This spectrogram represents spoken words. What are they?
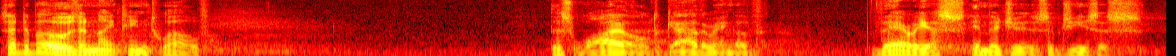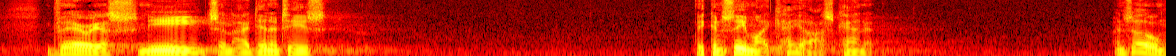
said DuBose in 1912. This wild gathering of various images of Jesus, various needs and identities, it can seem like chaos, can it? And so,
